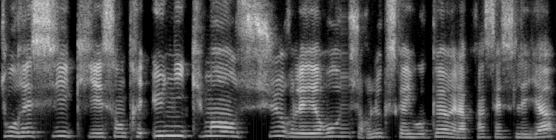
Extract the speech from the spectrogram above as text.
tout récit qui est centré uniquement sur les héros, sur Luke Skywalker et la princesse Leia,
